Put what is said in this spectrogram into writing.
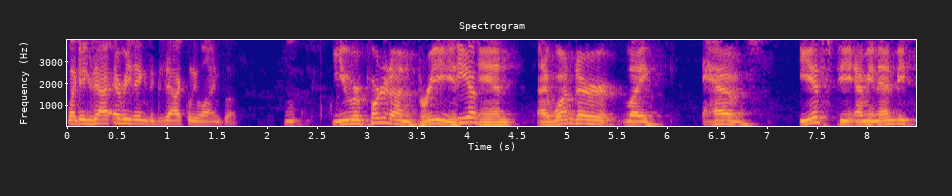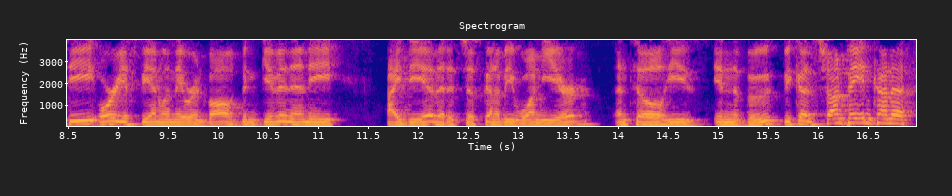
Like exact everything's exactly lines up. You reported on Brees, ES- and I wonder, like, have ESPN, I mean NBC or ESPN, when they were involved, been given any idea that it's just going to be one year until he's in the booth? Because Sean Payton kind of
